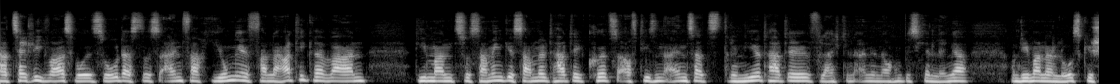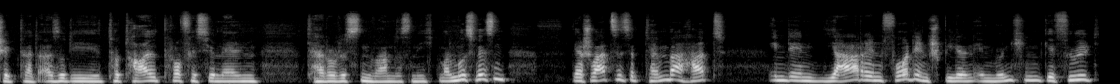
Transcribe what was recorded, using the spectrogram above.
Tatsächlich war es wohl so, dass das einfach junge Fanatiker waren, die man zusammengesammelt hatte, kurz auf diesen Einsatz trainiert hatte, vielleicht den einen auch ein bisschen länger und die man dann losgeschickt hat. Also die total professionellen Terroristen waren das nicht. Man muss wissen, der Schwarze September hat in den Jahren vor den Spielen in München gefühlt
